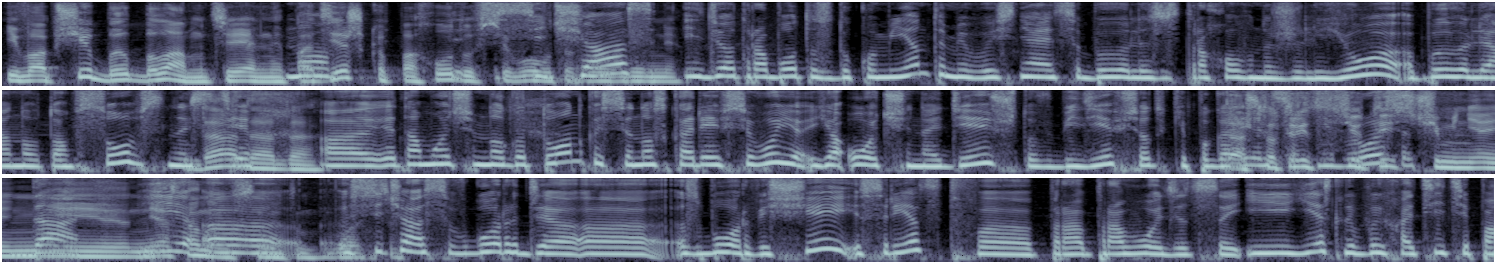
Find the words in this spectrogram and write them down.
и вообще был- была материальная Но поддержка по ходу всего вот этого Сейчас времени. идет работа с документами, выясняется, было ли застраховано жилье, было ли оно там в собственности. Да, да, да. А, и там очень много тонкостей, но, скорее всего, я, я очень надеюсь, что в беде все-таки Да, погорельцев что 30 не бросят. тысячами не, Да, не, не и, остановится на э, этом. власти. Сейчас в городе э, сбор вещей и средств э, про- проводится, и если вы хотите помочь,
